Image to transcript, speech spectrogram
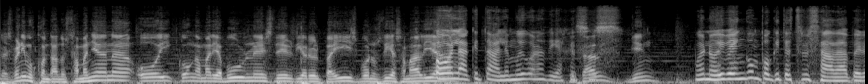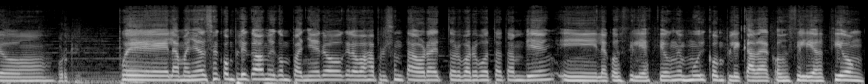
les venimos contando esta mañana, hoy con Amalia Bulnes del diario El País. Buenos días, Amalia. Hola, ¿qué tal? Muy buenos días, ¿Qué Jesús. tal? ¿Bien? Bueno, hoy vengo un poquito estresada, pero... ¿Por qué? Pues la mañana se ha complicado mi compañero que lo vas a presentar ahora, Héctor Barbota también, y la conciliación es muy complicada, conciliación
